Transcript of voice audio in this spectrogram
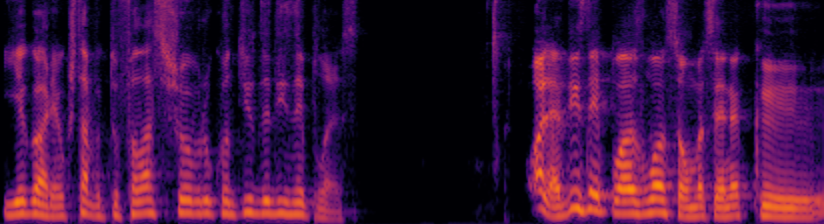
E agora, eu gostava que tu falasses sobre o conteúdo da Disney Plus. Olha, a Disney Plus lançou uma cena que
